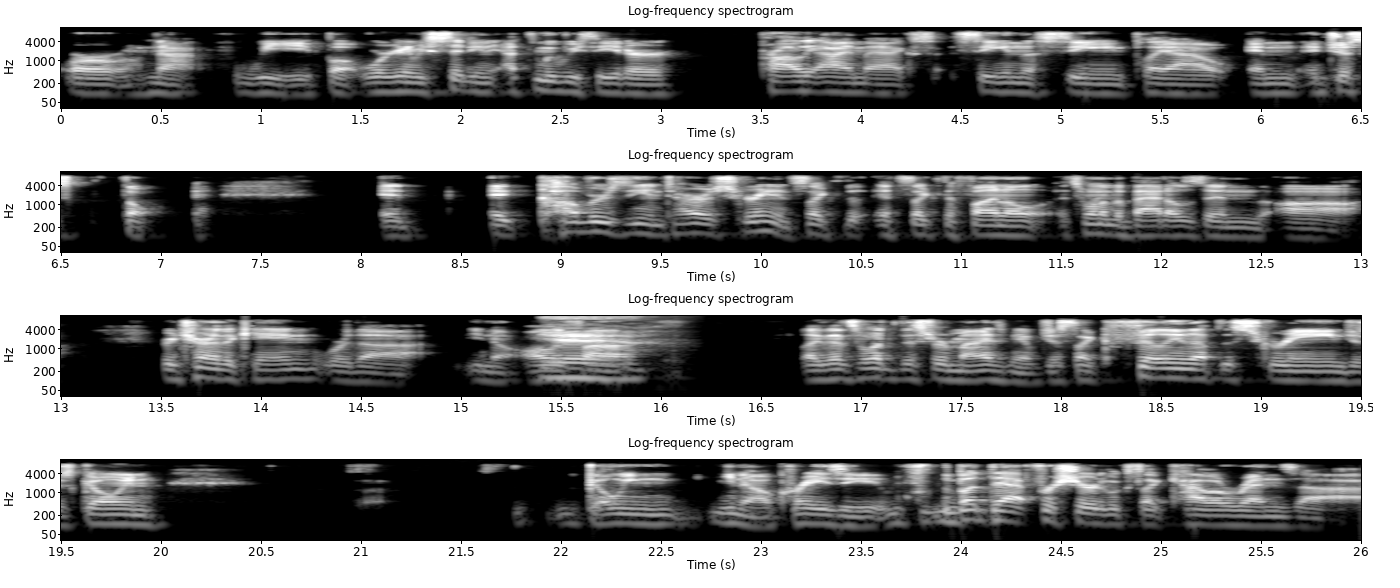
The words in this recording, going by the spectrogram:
or not we, but we're gonna be sitting at the movie theater, probably IMAX, seeing the scene play out, and it just the it it covers the entire screen. It's like the it's like the final. It's one of the battles in uh Return of the King where the you know all the like that's what this reminds me of, just like filling up the screen, just going going, you know, crazy. But that for sure looks like Kylo Ren's uh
